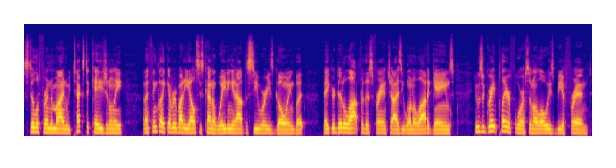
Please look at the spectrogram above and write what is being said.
still a friend of mine. We text occasionally, and I think like everybody else, he's kind of waiting it out to see where he's going. But Baker did a lot for this franchise. He won a lot of games. He was a great player for us, and I'll always be a friend.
